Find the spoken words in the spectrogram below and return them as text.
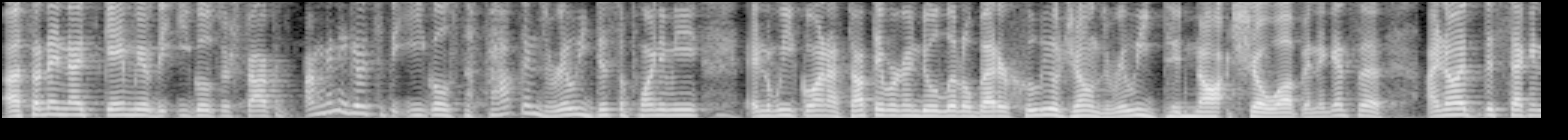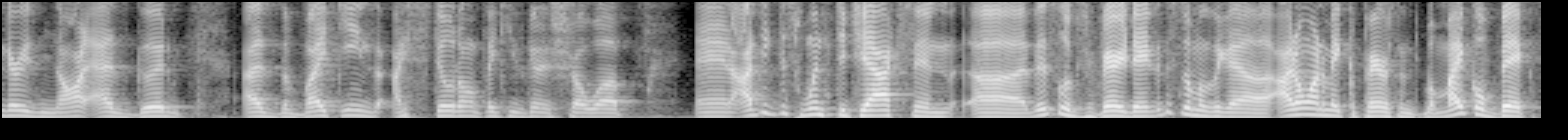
Uh, Sunday night's game, we have the Eagles versus Falcons. I'm to give it to the Eagles. The Falcons really disappointed me in week one. I thought they were to do a little better. Julio Jones really did not show up. And against the, I know that the secondary is not as good as the Vikings. I still don't think he's to show up. And I think this Winston Jackson, uh, this looks very dangerous. This is almost like I don't want to make comparisons, but Michael Vick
